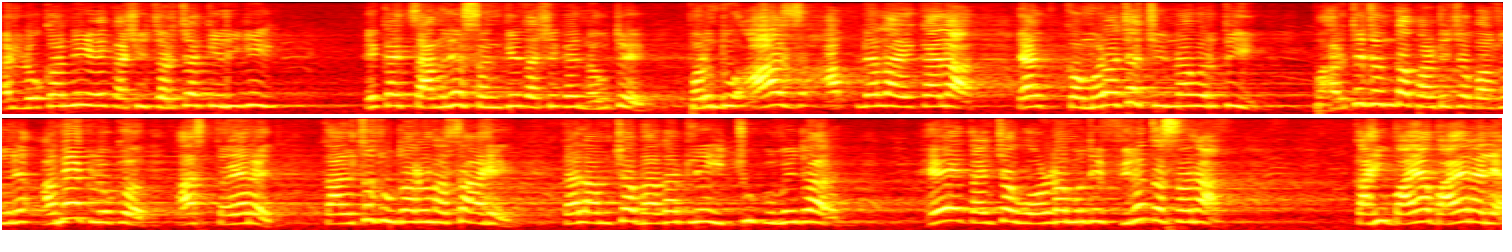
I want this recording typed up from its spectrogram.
आणि लोकांनी एक अशी चर्चा केली की हे काही चांगले संकेत असे काही नव्हते. परंतु आज आपल्याला ऐकायला या कमळाच्या चिन्हावरती भारतीय जनता पार्टीच्या बाजूने अनेक लोक आज तयार आहेत. कालचंच उदाहरण असं आहे. काल आमच्या भागातले इच्छुक उमेदवार हे त्यांच्या वॉर्डामध्ये फिरत असताना काही बाया बाहेर आल्या.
